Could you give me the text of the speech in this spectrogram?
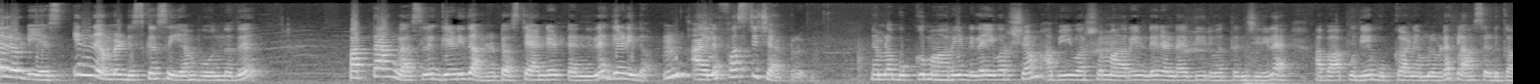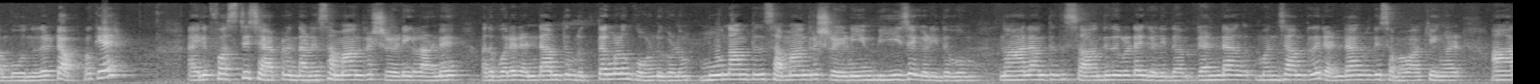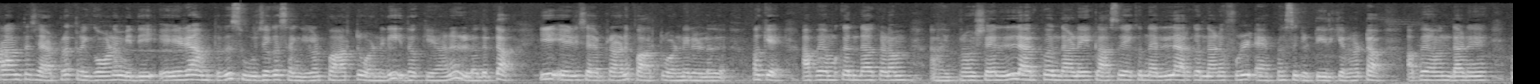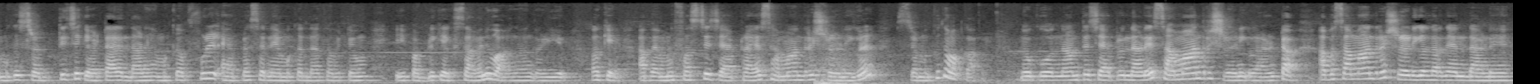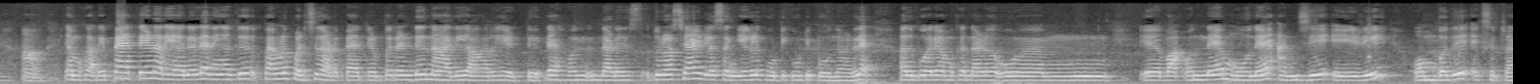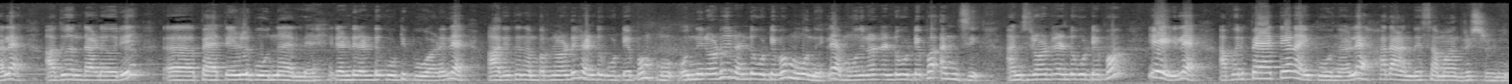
Hello dears ഇന്ന് നമ്മൾ discuss ചെയ്യാൻ പോകുന്നത് പത്താം ക്ലാസ്സിലെ ഗണിതമാണ് കേട്ടോ. സ്റ്റാൻഡേർഡ് ടെന്നിലെ ഗണിതം. അതിലെ ഫസ്റ്റ് ചാപ്റ്റർ നമ്മളെ ബുക്ക് മാറിയിട്ടില്ല ഈ വർഷം? അപ്പോൾ ഈ വർഷം മാറിയിട്ടുണ്ട് രണ്ടായിരത്തി ഇരുപത്തഞ്ചിന് അല്ലേ അപ്പോൾ ആ പുതിയ ബുക്കാണ് നമ്മളിവിടെ ക്ലാസ് എടുക്കാൻ പോകുന്നത് കേട്ടോ. ഓക്കെ അതിൽ ഫസ്റ്റ് ചാപ്റ്റർ എന്താണ്? സമാന്തര ശ്രേണികളാണ്. അതുപോലെ രണ്ടാമത്തെ വൃത്തങ്ങളും കോണുകളും മൂന്നാമത്തത് സമാന്തര ശ്രേണിയും ബീജഗണിതവും നാലാമത്തത് സാധ്യതകളുടെ ഗണിതം രണ്ടാം അഞ്ചാമത്തത് രണ്ടാം കൃതി സമവാക്യങ്ങൾ ആറാമത്തെ ചാപ്റ്റർ ത്രികോണമിതി ഏഴാമത്തത് സൂചക സംഖ്യകൾ പാർട്ട് വണ്ണിൽ ഇതൊക്കെയാണ് ഉള്ളത് കേട്ടോ ഈ ഏഴ് ചാപ്റ്ററാണ് പാർട്ട് വണ്ണിലുള്ളത് ഓക്കെ അപ്പോൾ നമുക്ക് എന്താക്കണം? ഇപ്രാവശ്യം എല്ലാവർക്കും എന്താണ്? ഈ ക്ലാസ് കേൾക്കുന്ന എല്ലാവർക്കും എന്താണ്? ഫുൾ എ പ്ലസ് കിട്ടിയിരിക്കണം കേട്ടോ അപ്പോൾ എന്താണ്? നമുക്ക് ശ്രദ്ധിച്ച് കേട്ടാൽ എന്താണ്? നമുക്ക് ഫുൾ എ പ്ലസ് തന്നെ നമുക്ക് എന്താക്കാൻ പറ്റും? ഈ പബ്ലിക് എക്സാമിന് വാങ്ങാൻ കഴിയും. ഓക്കെ അപ്പോൾ നമ്മൾ ഫസ്റ്റ് ചാപ്റ്ററായ സമാന്തര ശ്രേണികൾ നമുക്ക് നോക്കാം. നോക്കൂ ഒന്നാമത്തെ ചാപ്റ്റർ എന്താണ്? സമാന്തര ശ്രേണികളാണ് കേട്ടോ അപ്പൊ സമാന്തര ശ്രേണികൾ എന്ന് പറഞ്ഞാൽ എന്താണ്? ആ നമുക്കറിയാം. പാറ്റേൺ അറിയാലോ അല്ലെ? നിങ്ങൾക്ക് ഇപ്പൊ നമ്മൾ പഠിച്ചതാണ് പാറ്റേൺ ഇപ്പൊ രണ്ട് നാല് ആറ് എട്ട് അല്ലെ? എന്താണ്? തുടർച്ചയായിട്ടുള്ള സംഖ്യകൾ കൂട്ടി കൂട്ടി പോകുന്നതാണ് അല്ലെ? അതുപോലെ നമുക്ക് എന്താണ്? ഒന്ന് മൂന്ന് അഞ്ച് ഏഴ് ഒമ്പത് എക്സെട്ര അല്ലെ? അതും എന്താണ് ഒരു പാറ്റേണിൽ പോകുന്നതല്ലേ? രണ്ട് രണ്ട് കൂട്ടി പോവാണ് അല്ലെ? ആദ്യത്തെ നമ്പറിനോട് രണ്ട് കൂട്ടിയപ്പോൾ ഒന്നിനോട് രണ്ട് കൂട്ടിയപ്പോൾ മൂന്ന് അല്ലെ? മൂന്നിനോട് രണ്ട് കൂട്ടിയപ്പോൾ അഞ്ച് അഞ്ചിനോട് രണ്ട് കൂട്ടിയപ്പോൾ ഏഴ് അല്ലെ? അപ്പോൾ ഒരു പാറ്റേൺ ആയി പോകുന്നത് അല്ലെ? അതാണ് എന്ത് സമാന്തര ശ്രേണി.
